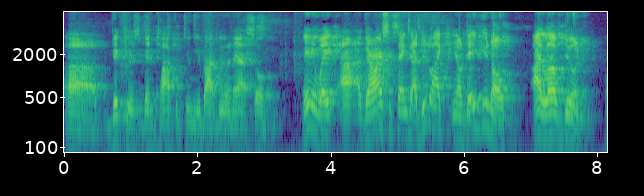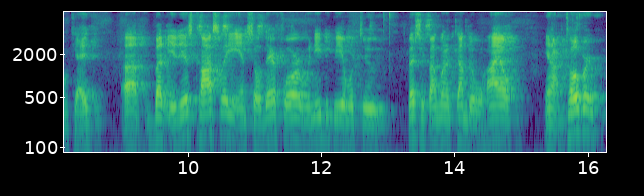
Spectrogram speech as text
Uh, Victor's been talking to me about doing that. So, anyway, there are some things I do like. You know, Dave, you know, I love doing it. Okay, uh, but it is costly, and so therefore we need to be able to, especially if I'm going to come to Ohio in October.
